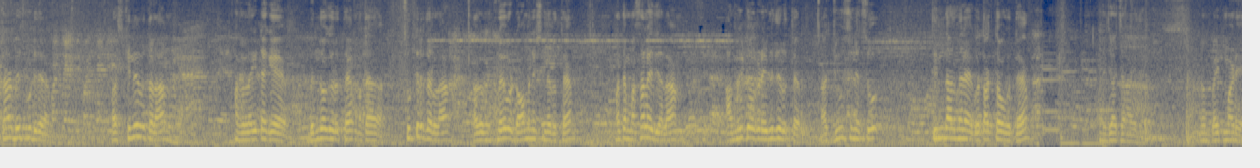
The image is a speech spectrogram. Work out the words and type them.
ಚೆನ್ನಾಗಿ ಬೇಯಿಸ್ಬಿಟ್ಟಿದ್ದಾರೆ. ಆ ಸ್ಕಿನ್ ಇರುತ್ತಲ್ಲ? ಅದು ಲೈಟಾಗಿ ಬೆಂದೋಗಿರುತ್ತೆ, ಮತ್ತು ಸುಟ್ಟಿರುತ್ತಲ್ಲ ಅದು ಫ್ಲೇವರ್ ಡಾಮಿನೇಷನ್ ಇರುತ್ತೆ. ಮತ್ತು ಮಸಾಲೆ ಇದೆಯಲ್ಲ, ಆ ಮೀಟ್ ಒಳಗಡೆ ಇಳಿದಿರುತ್ತೆ. ಆ ಜ್ಯೂಸಿನೆಸ್ಸು ತಿಂದಾದ್ಮೇಲೆ ಗೊತ್ತಾಗ್ತಾ ಹೋಗುತ್ತೆ. ನಿಜ, ಚೆನ್ನಾಗಿದೆ. ಇನ್ನೊಂದು ಬೈಟ್ ಮಾಡಿ.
